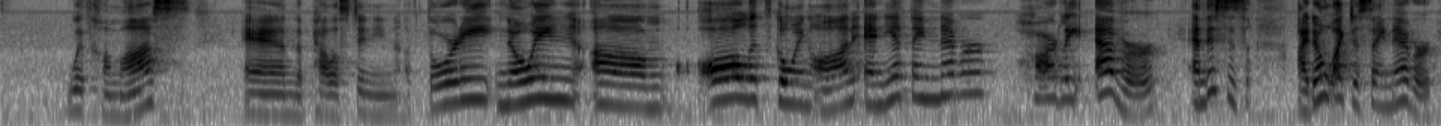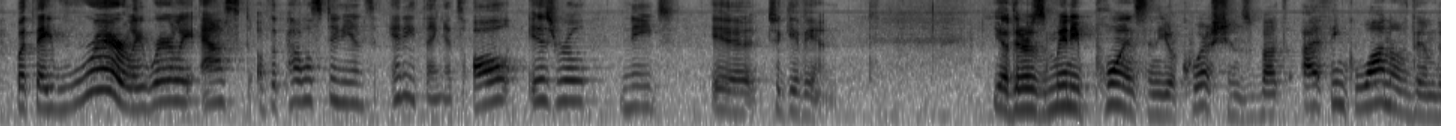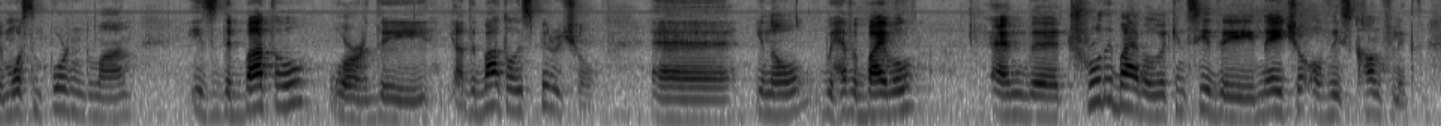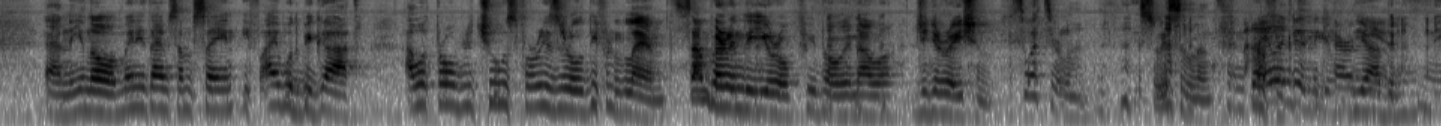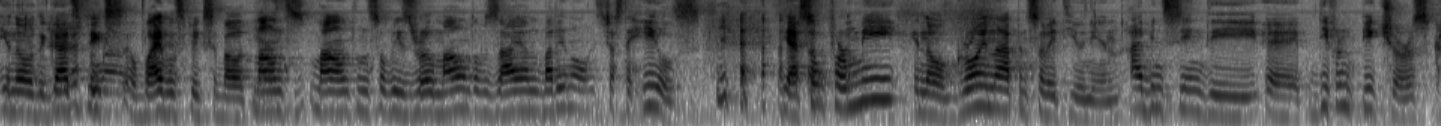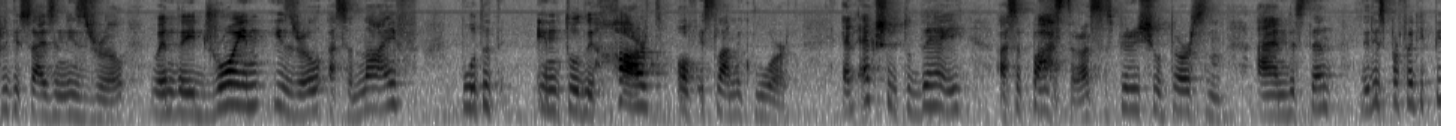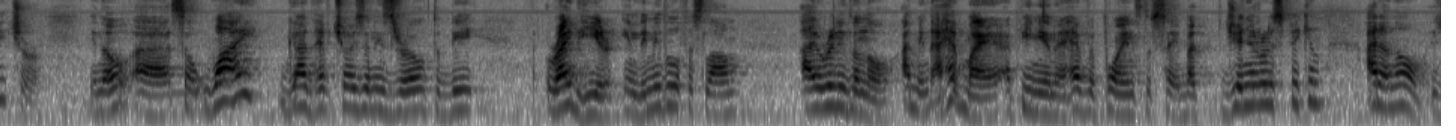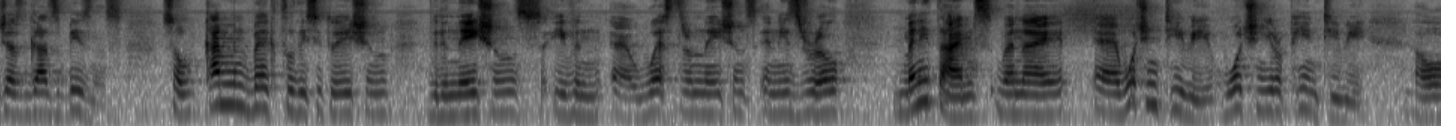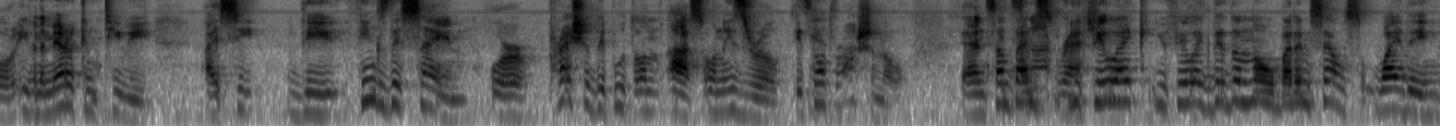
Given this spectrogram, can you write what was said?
with Hamas and the Palestinian Authority, knowing um, all that's going on, and yet they never, hardly ever, and this is, I don't like to say never, but they rarely, rarely ask of the Palestinians anything. It's all Israel needs uh, to give in. Yeah, there's many points in your questions, but I think one of them, the most important one, is the battle, or the yeah, the battle is spiritual. Uh, you know, we have a Bible, and uh, through the Bible we can see the nature of this conflict. And you know, many times I'm saying, if I would be God, I would probably choose for Israel a different land, somewhere in the Europe, you know, in our generation. Switzerland. Switzerland. An Perfect. island in the Yeah, the, you know, the God speaks, the Bible speaks about mountains, mountains of Israel, Mount of Zion, but you know, it's just the hills. Yeah. so for me, you know, growing up in Soviet Union, I've been seeing the uh, different pictures criticizing Israel when they draw in Israel as a knife, put it into the heart of Islamic world. And actually today, as a pastor, as a spiritual person, I understand that is prophetic picture. You know, uh, so why God have chosen Israel to be right here in the middle of Islam? I really don't know. I mean, I have my opinion, I have a points to say, but generally speaking, I don't know. It's just God's business. So coming back to the situation with the nations, even uh, Western nations and Israel, many times when I uh, watching TV, watching European TV, or even American TV, I see the things they're saying or pressure they put on us, on Israel, it's not rational. And sometimes you feel like you feel like they don't know by themselves why they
